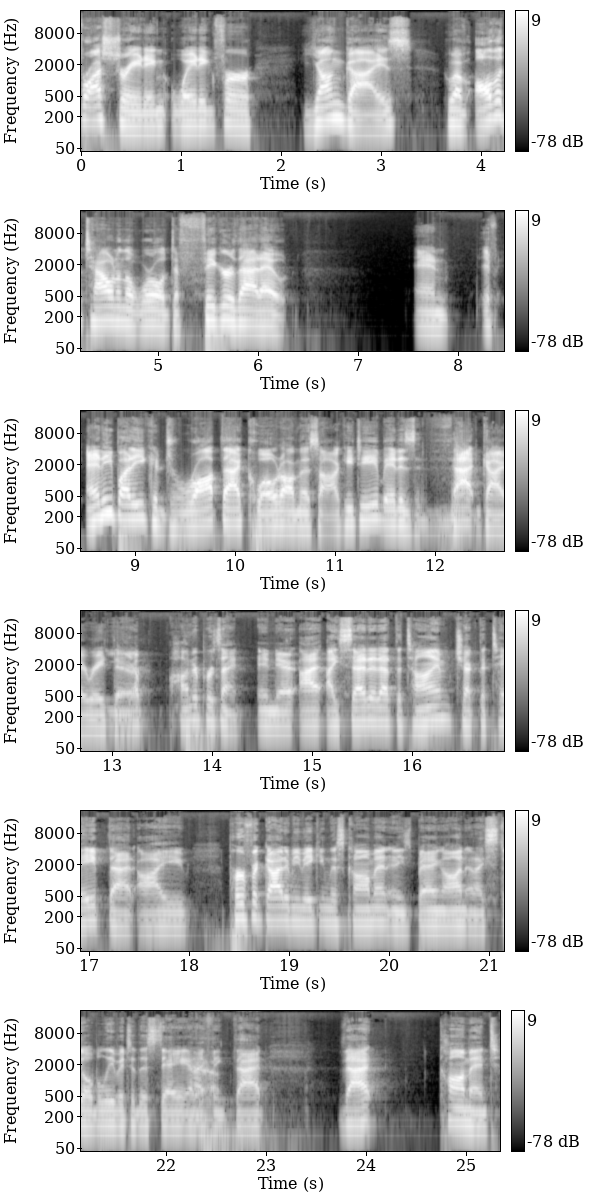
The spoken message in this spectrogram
frustrating waiting for young guys who have all the talent in the world to figure that out. And if anybody could drop that quote on this hockey team, it is that guy right there. Yep, hundred percent. And there, I, I said it at the time. Check the tape. That I perfect guy to be making this comment, and he's bang on. And I still believe it to this day. And I think that that comment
